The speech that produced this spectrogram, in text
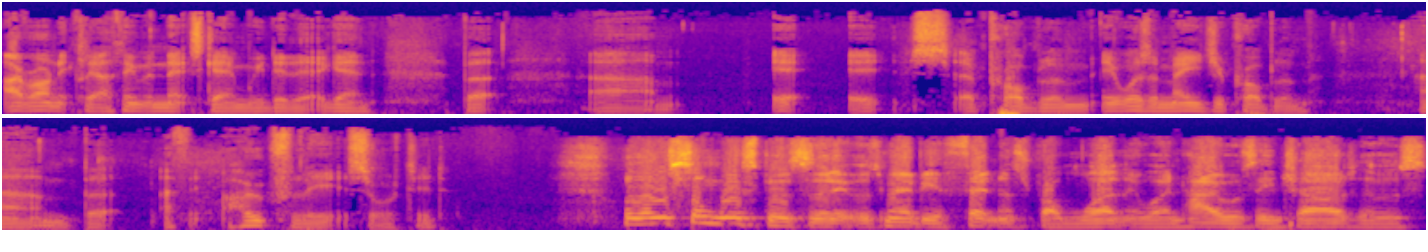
Ironically, I think the next game we did it again, but um, it it's a problem. It was a major problem, um, but I think hopefully it's sorted. Well, there were some whispers that it was maybe a fitness problem, weren't there? When Howe was in charge, there was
